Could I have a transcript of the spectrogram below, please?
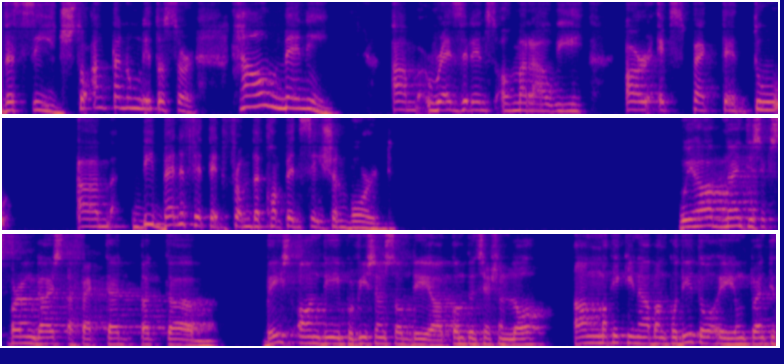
the siege. So ang tanong nito, sir, how many um, residents of Marawi are expected to um, be benefited from the compensation board? We have 96 barangays affected, but uh, based on the provisions of the uh, compensation law, ang makikinabang po dito ay yung 24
